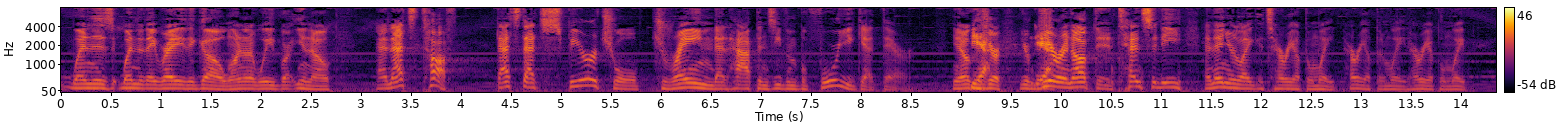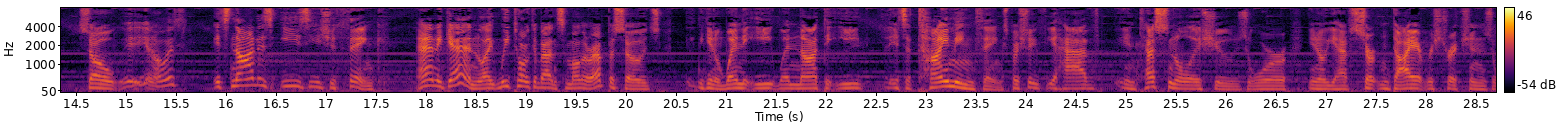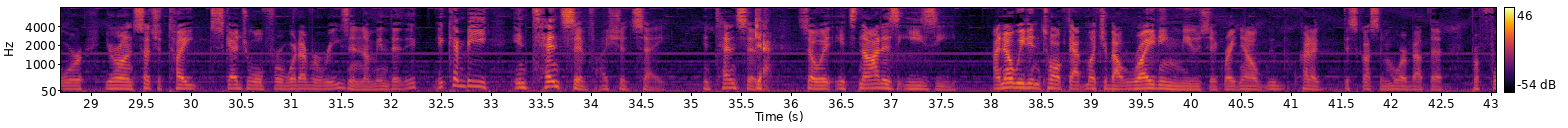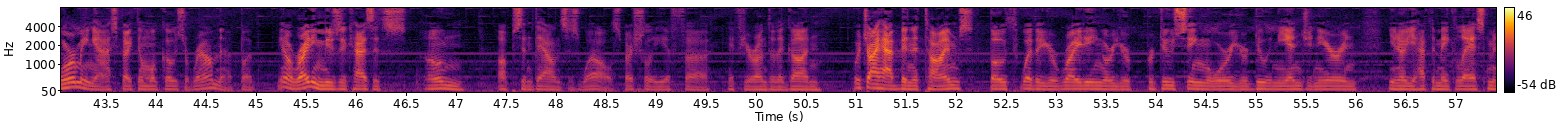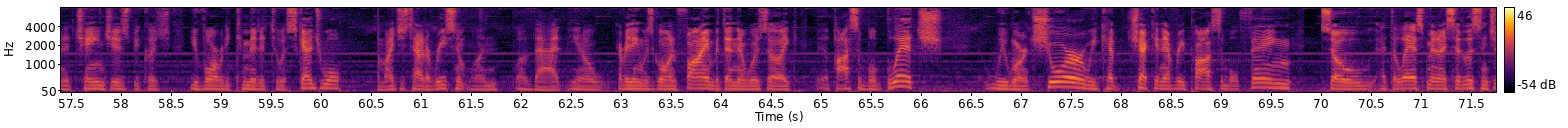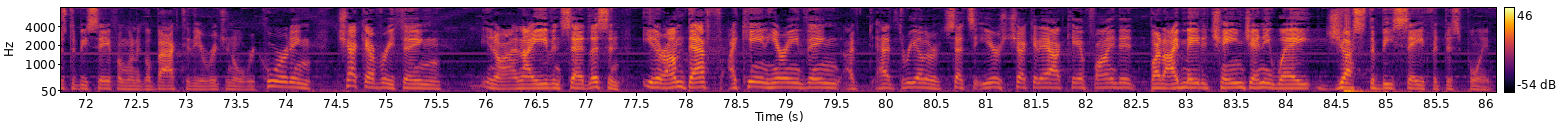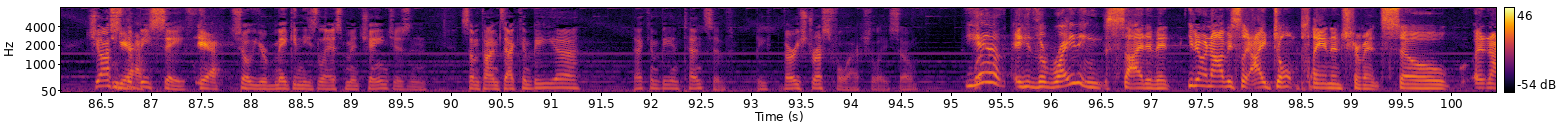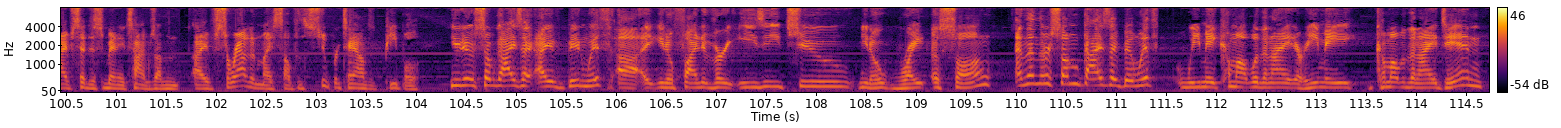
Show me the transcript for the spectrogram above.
when is when are they ready to go? When are we you know? And that's tough. That's that spiritual drain that happens even before you get there. You know, because yeah. you're you're yeah. gearing up the intensity, and then you're like, it's hurry up and wait, hurry up and wait, hurry up and wait. So you know, it's it's not as easy as you think. And again, like we talked about in some other episodes, you know, when to eat, when not to eat. It's a timing thing, especially if you have intestinal issues or, you know, you have certain diet restrictions or you're on such a tight schedule for whatever reason. I mean, it, it can be intensive, I should say. Intensive. Yeah. So it, it's not as easy. I know we didn't talk that much about writing music right now. We're kind of discussing more about the performing aspect and what goes around that. But you know, writing music has its own ups and downs as well, especially if uh, if you're under the gun, which I have been at times. Both whether you're writing or you're producing or you're doing the engineer, and you know you have to make last minute changes because you've already committed to a schedule. Um, I just had a recent one of that. You know, everything was going fine, but then there was a, like a possible glitch we weren't sure. We kept checking every possible thing. So at the last minute, I said, listen, just to be safe, I'm going to go back to the original recording, check everything. You know, and I even said, listen, either I'm deaf, I can't hear anything. I've had three other sets of ears, check it out, can't find it. But I made a change anyway, just to be safe at this point. Just yeah. to be safe. Yeah. So you're making these last minute changes, and sometimes that can be uh, that can be intensive, be very stressful actually. So yeah, eh, the writing side of it, you know, and obviously I don't play an instrument, so and I've said this many times. I'm I've surrounded myself with super talented people. You know, some guys I, have been with, uh, you know, find it very easy to you know write a song, and then there's some guys I've been with. We may come up with an idea, or he may come up with an idea, and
